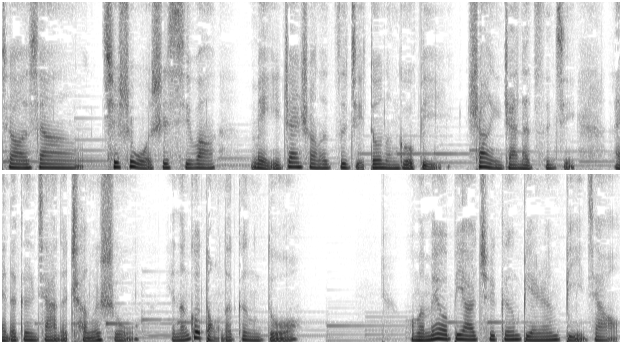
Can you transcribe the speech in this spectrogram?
就好像，其实我是希望每一站上的自己都能够比。上一站的自己来的更加的成熟，也能够懂得更多。我们没有必要去跟别人比较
